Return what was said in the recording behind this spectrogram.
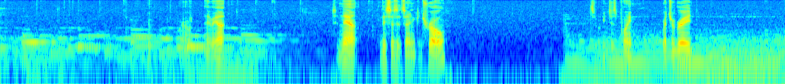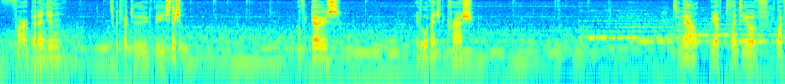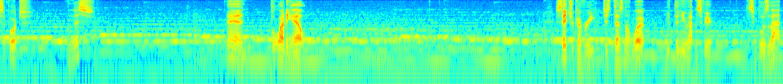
We? There we are. So now this has its own control. Just point retrograde, fire up that engine, switch back to the station. Off it goes. It'll eventually crash. So now we have plenty of life support on this. And bloody hell. Stage recovery just does not work with the new atmosphere. Simple as that.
